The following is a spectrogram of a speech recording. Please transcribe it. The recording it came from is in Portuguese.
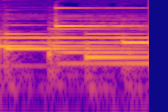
Música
